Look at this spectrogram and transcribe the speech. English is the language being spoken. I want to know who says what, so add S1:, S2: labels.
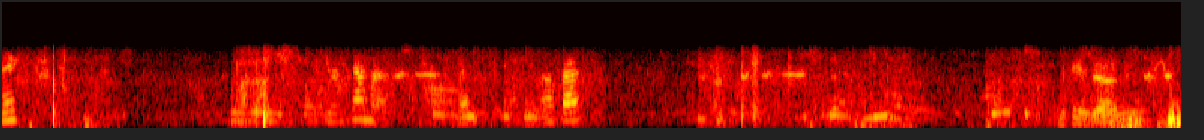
S1: Next. Your camera. Okay.
S2: Okay, Dad.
